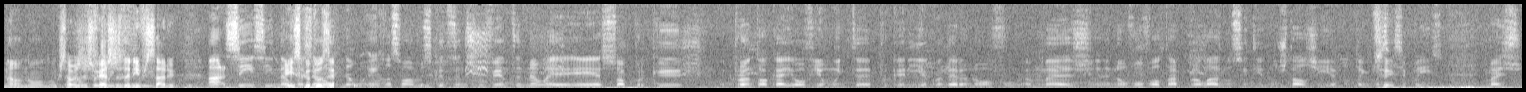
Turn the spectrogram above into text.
não, não, não gostavas Não das festas de aniversário. Ah, sim, sim. Não, É isso que eu estou a não- Não, em relação à música dos anos 90, não, é, é só porque. Pronto, ok, eu ouvia muita porcaria quando era novo, mas não vou voltar para lá no sentido de nostalgia, não tenho paciência para isso. Mas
